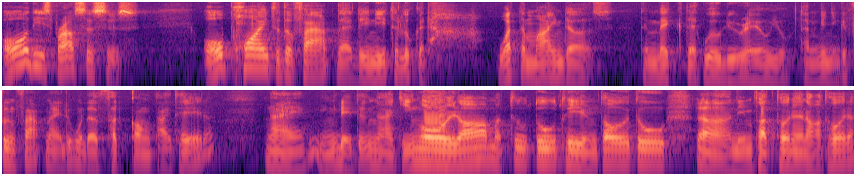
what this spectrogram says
all these processes all point to the fact that they need to look at what the mind does to make that will derail you. Thành những cái phương pháp này lúc mà đời Phật còn tại thế đó ngài những đệ tử ngài chỉ ngồi đó mà tu, tu thiền thôi tu uh, niệm phật thôi này nọ thôi đó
